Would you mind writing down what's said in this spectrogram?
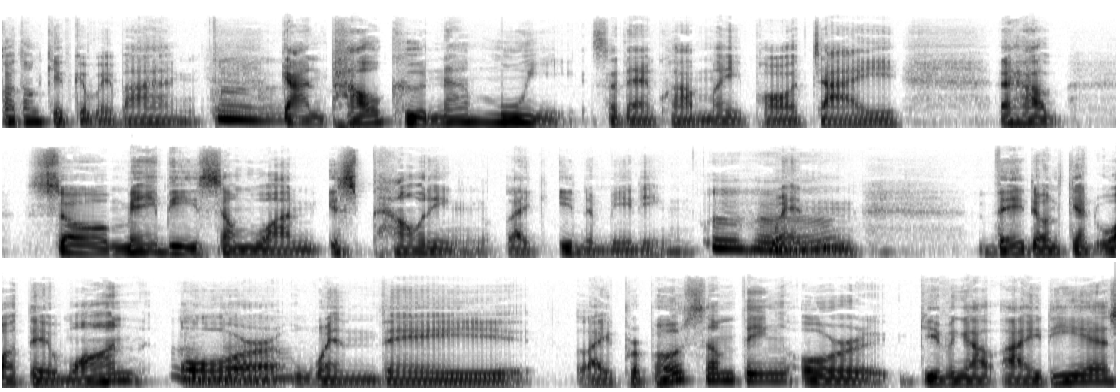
ก็ต้องเก็บเก็บไว้บ้าง การเผาคือหน้ามุ้ยแสดงความไม่พอใจนะครับ so maybe someone is pouting like in the meeting when they don't get what they want or when they like propose something or giving out ideas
